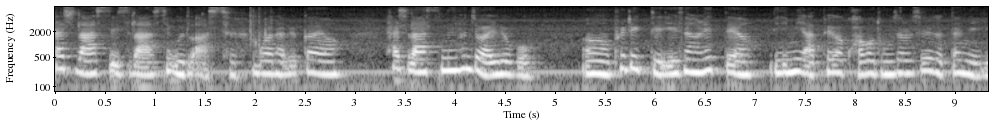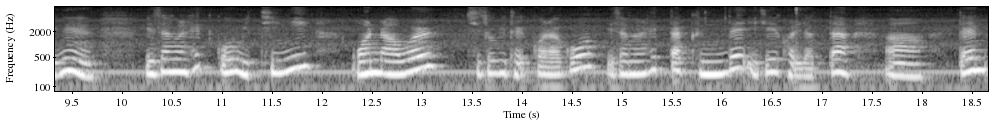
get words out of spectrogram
has last is lasting with last 뭐가 답일까요 has last는 현재 완료고 어, predict 예상을 했대요. 이미 앞에가 과거 동사로 쓰여졌다는 얘기는 예상을 했고 미팅이 one hour 지속이 될 거라고 예상을 했다. 근데 이게 걸렸다. 어, then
